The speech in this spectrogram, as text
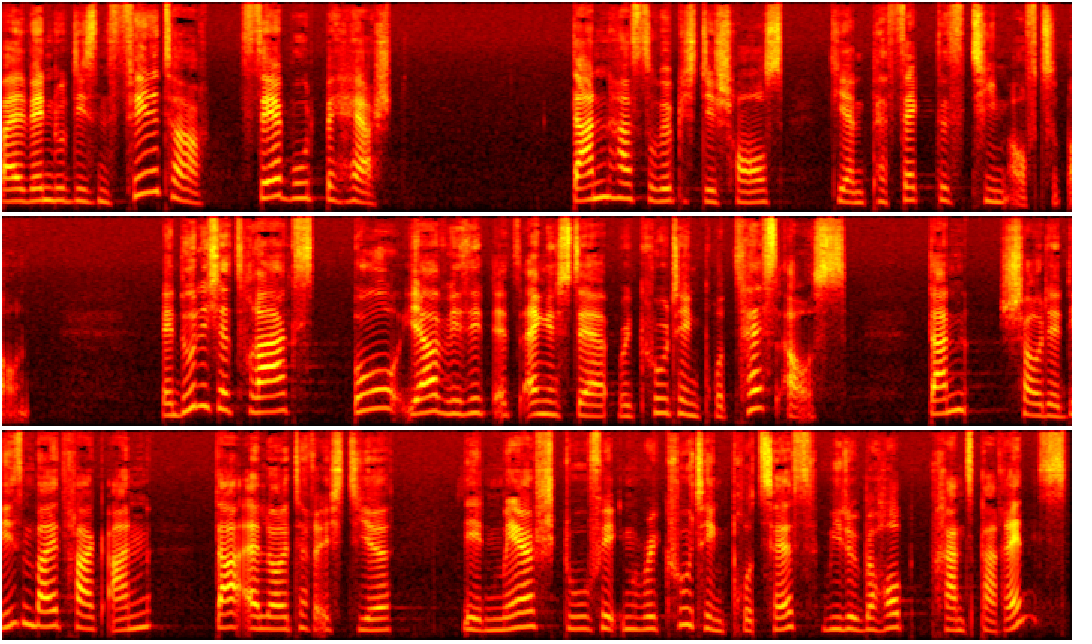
weil wenn du diesen Filter sehr gut beherrschst, dann hast du wirklich die Chance, dir ein perfektes Team aufzubauen. Wenn du dich jetzt fragst, oh ja, wie sieht jetzt eigentlich der Recruiting-Prozess aus? Dann schau dir diesen Beitrag an. Da erläutere ich dir den mehrstufigen Recruiting-Prozess, wie du überhaupt Transparenz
